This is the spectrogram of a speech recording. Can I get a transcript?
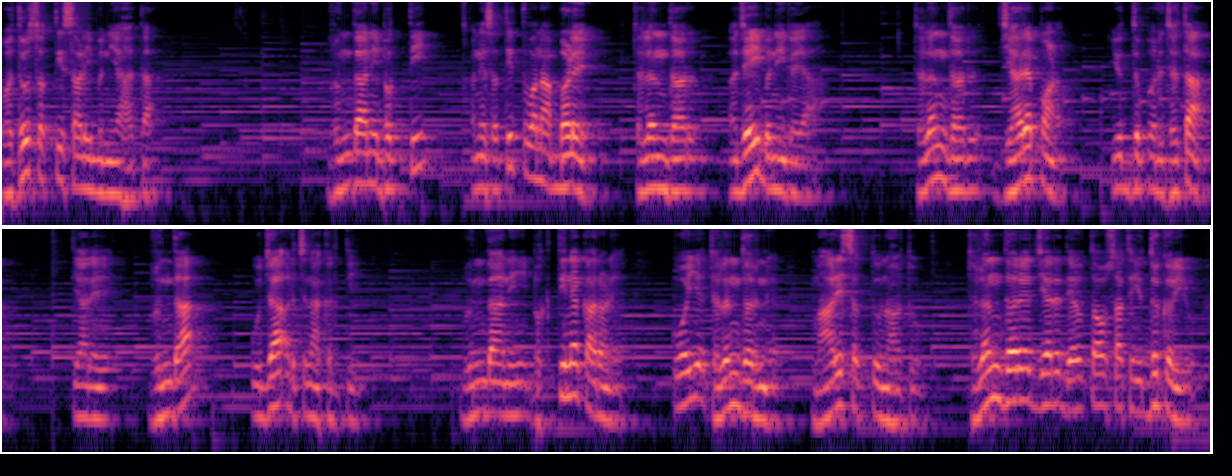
વધુ શક્તિશાળી બન્યા હતા. વૃંદાની ભક્તિ અને સતીત્વના બળે જલંધર અજય બની ગયા. જલંધર જ્યારે પણ યુદ્ધ પર જતા, ત્યારે વૃંદા પૂજા અર્ચના કરતી. વૃંદાની ભક્તિને કારણે કોઈ જલંધરને મારી શકતું ન હતું. જલંધરે જ્યારે દેવતાઓ સાથે યુદ્ધ કર્યું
